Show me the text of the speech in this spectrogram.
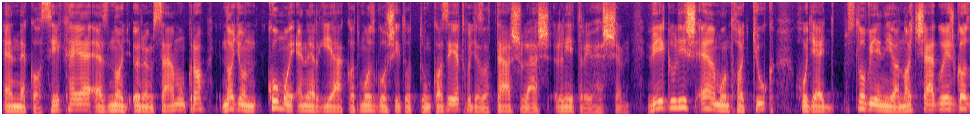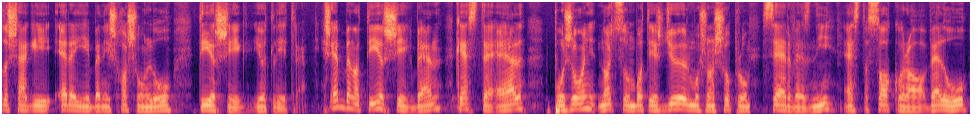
ennek a székhelye, ez nagy öröm számunkra. Nagyon komoly energiákat mozgósítottunk azért, hogy ez a társulás létrejöhessen. Végül is elmondhatjuk, hogy egy Szlovénia nagyságú és gazdasági erejében is hasonló térség jött létre. És ebben a térségben kezdte el Pozsony, Nagyszombat és Győr-Moson Sopron szervezni ezt a Szakora Veló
